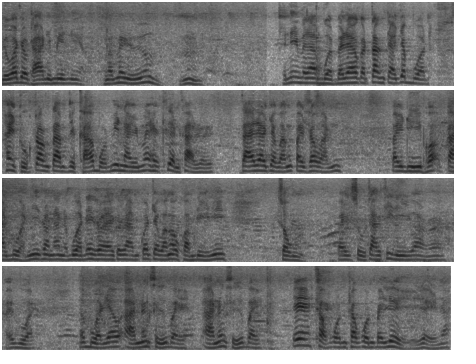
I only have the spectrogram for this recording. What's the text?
อยู่ว่าเจ้าฐานนิมิตเนี่ย มันไม่ลืม ทีนี้เวลาบวชไปแล้วก็ตั้งใจจะบวชให้ถูกต้องตามสิกขาบทวินัยไม่ให้เคลื่อนข้าเลย ตายแล้วจะหวังไปสวรรค์ไปดีเพราะการบวชนี้เท่านั้นนะบวชได้เท่าไรก็ตามก็จะหวังเอาความดีนี้ส่งไปสู่ทางที่ดีว่างไปบวชแล้วบวชแล้วอ่านหนังสือไป อ่านหนังสือไป เอ๊ะชอบคนชอบคนไปเรื่อยเรื่อยนะ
